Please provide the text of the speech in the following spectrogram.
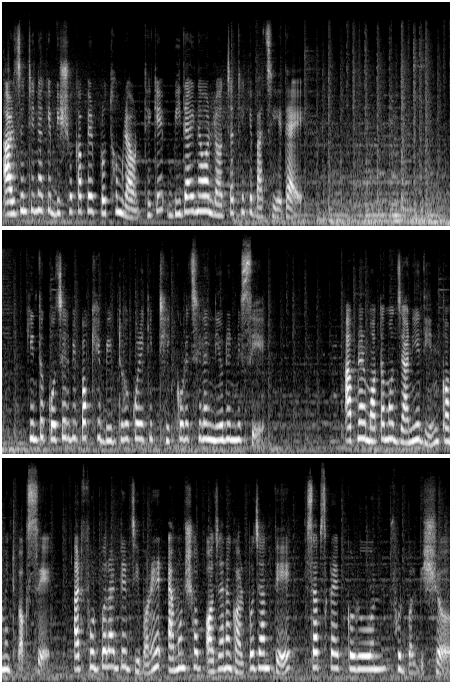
আর্জেন্টিনাকে বিশ্বকাপের প্রথম রাউন্ড থেকে বিদায় নেওয়ার লজ্জা থেকে বাঁচিয়ে দেয়। কিন্তু কোচের বিপক্ষে বিদ্রোহ করে কি ঠিক করেছিলেন লিওনেল মেসি? আপনার মতামত জানিয়ে দিন কমেন্ট বক্সে। আর ফুটবলারদের জীবনের এমন সব অজানা গল্প জানতে সাবস্ক্রাইব করুন ফুটবল বিশ্ব।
